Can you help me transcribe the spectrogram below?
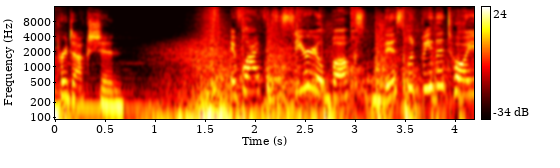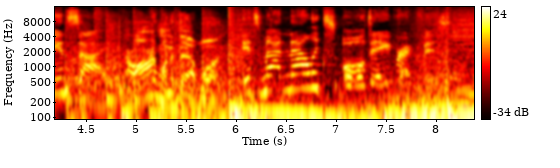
production. If life was a cereal box, this would be the toy inside. Oh, I wanted that one. It's Matt and Alex all day breakfast.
